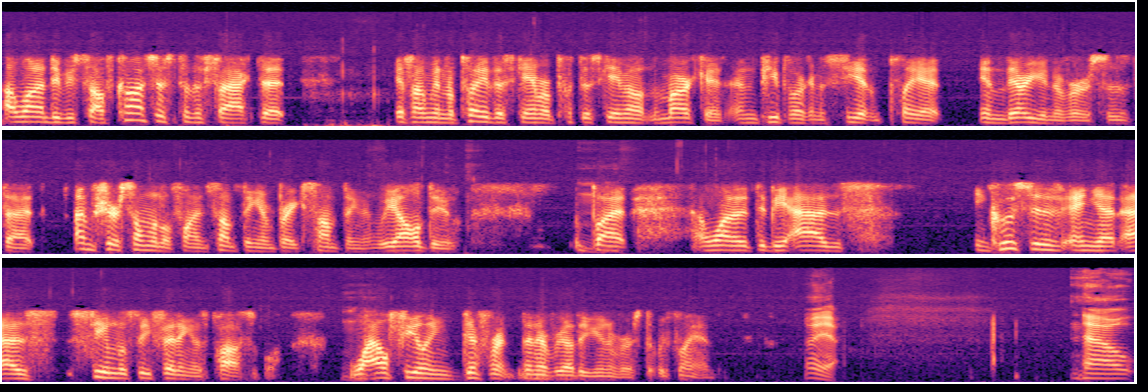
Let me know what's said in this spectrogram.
I wanted to be self-conscious to the fact that if I'm going to play this game or put this game out in the market, and people are going to see it and play it in their universes, that I'm sure someone will find something and break something that we all do. But I wanted it to be as inclusive and yet as seamlessly fitting as possible, while feeling different than every other universe that we play in. Oh yeah. Now,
